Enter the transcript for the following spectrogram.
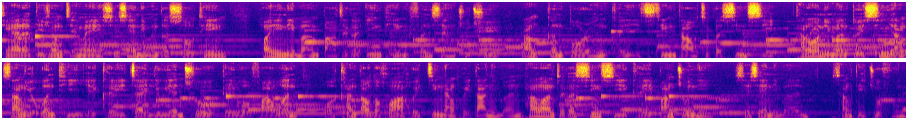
亲爱的弟兄姐妹，谢谢你们的收听，欢迎你们把这个音频分享出去，让更多人可以听到这个信息。倘若你们对信仰上有问题，也可以在留言处给我发问，我看到的话会尽量回答你们。盼望这个信息可以帮助你，谢谢你们，上帝祝福你。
